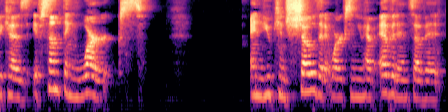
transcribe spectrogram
because if something works and you can show that it works and you have evidence of it,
